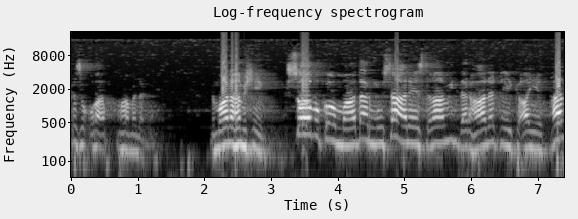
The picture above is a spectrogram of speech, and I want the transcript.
کس وہاں نکن. مانا ہمشی صوب کو مادر موسیٰ علیہ السلامی در حالت ایک آئی حل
